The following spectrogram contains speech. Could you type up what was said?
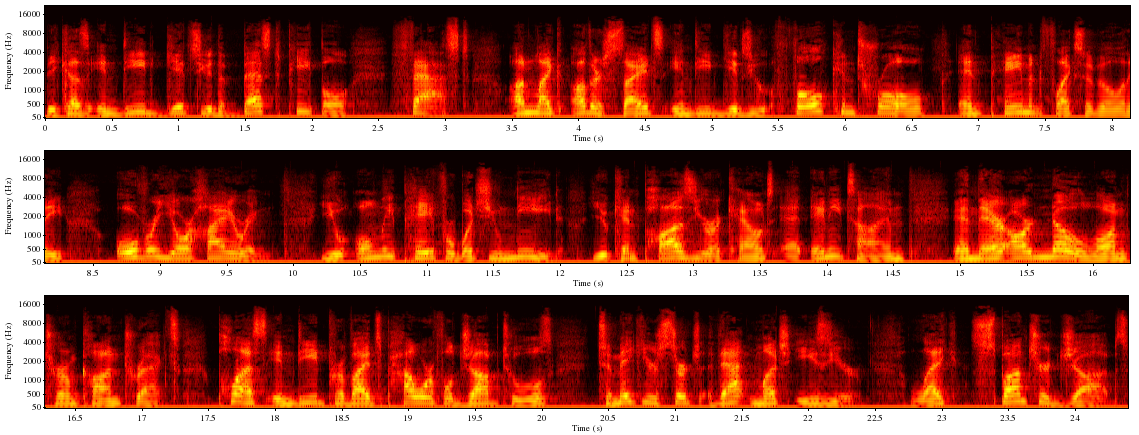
because Indeed gets you the best people fast. Unlike other sites, Indeed gives you full control and payment flexibility over your hiring. You only pay for what you need. You can pause your account at any time, and there are no long term contracts. Plus, Indeed provides powerful job tools to make your search that much easier, like sponsored jobs,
